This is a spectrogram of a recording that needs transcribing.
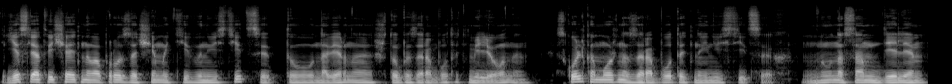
Если отвечать на вопрос, зачем идти в инвестиции, то, наверное, чтобы заработать миллионы. Сколько можно заработать на инвестициях? Ну, на самом деле,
